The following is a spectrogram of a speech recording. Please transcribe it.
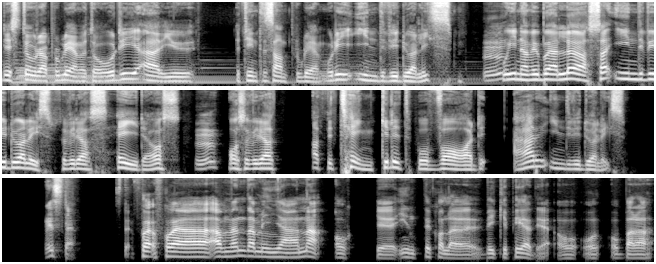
Det stora problemet då, och det är ju ett intressant problem, och det är individualism. Mm. Och innan vi börjar lösa individualism så vill jag hejda oss Mm. och så vill jag att vi tänker lite på vad är individualism? Just det. Får, jag- får jag använda min hjärna och eh, inte kolla Wikipedia och, och, och bara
